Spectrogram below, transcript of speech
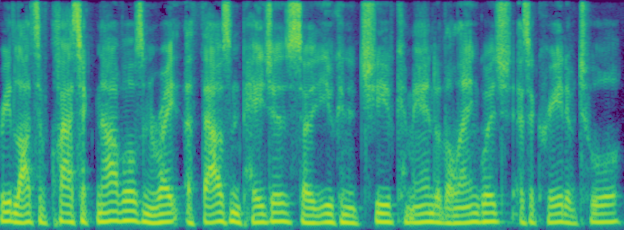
Read lots of classic novels and write a thousand pages so you can achieve command of the language as a creative tool.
